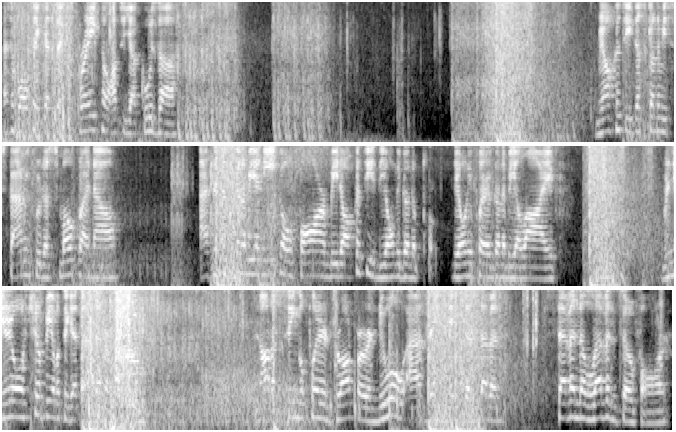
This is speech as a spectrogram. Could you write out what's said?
As a take gets the spray kill onto Yakuza. Mediocrity just gonna be spamming through the smoke right now. And this is gonna be an eco farm. Mediocrity is the only gonna the only player gonna be alive. Renewal should be able to get that center round. Not a single player drop for Renewal as they take their seventh. 7-11 so far.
